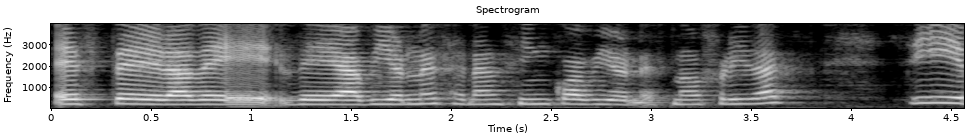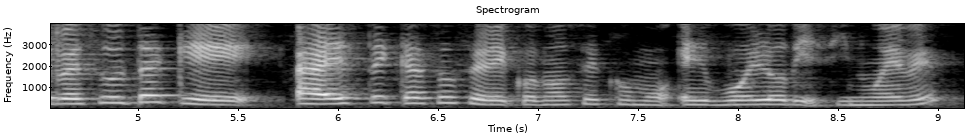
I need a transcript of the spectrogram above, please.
Este era de, de aviones, eran cinco aviones, ¿no, Frida? Sí, resulta que a este caso se le conoce como el vuelo 19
